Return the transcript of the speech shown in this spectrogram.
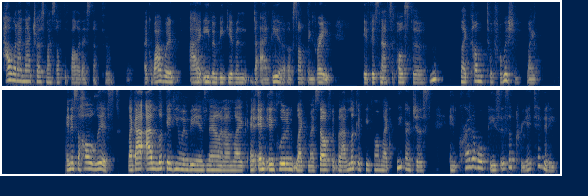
How would I not trust myself to follow that stuff through? Like, why would I even be given the idea of something great if it's not supposed to mm, like come to fruition? Like, and it's a whole list. Like I, I look at human beings now and I'm like, and, and including like myself, but I look at people, I'm like, we are just incredible pieces of creativity.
